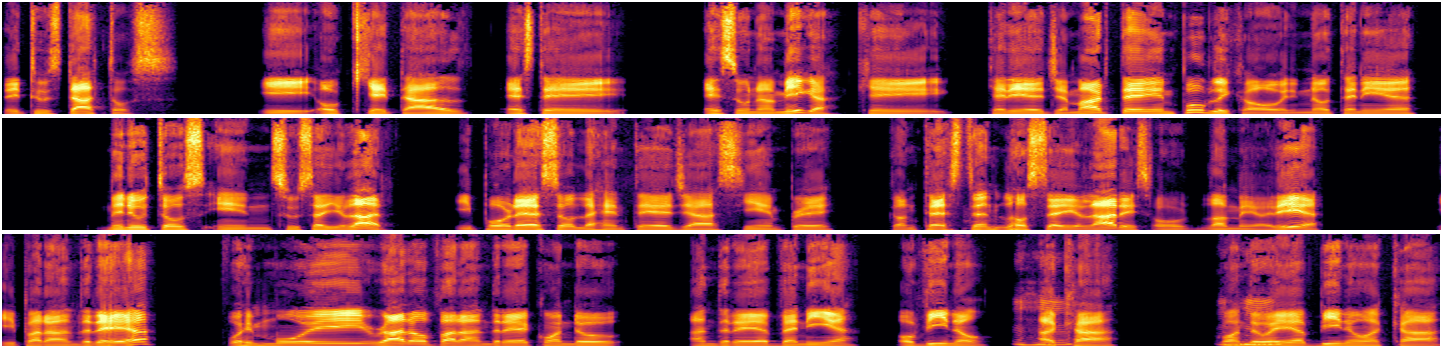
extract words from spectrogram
de tus datos. Y o qué tal este es una amiga que quería llamarte en público y no tenía minutos en su celular. Y por eso la gente ya siempre contestan los celulares o la mayoría. Y para Andrea fue muy raro para Andrea cuando Andrea venía o vino acá. Cuando ella vino acá,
